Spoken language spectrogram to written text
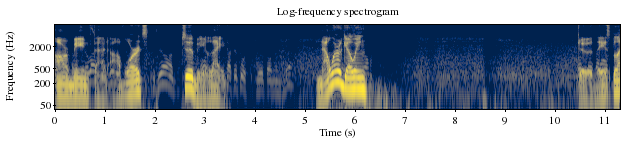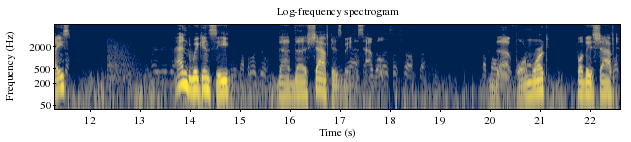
are being fed upwards to be laid. Now we're going to this place and we can see that the shaft has been assembled. The formwork for this shaft,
